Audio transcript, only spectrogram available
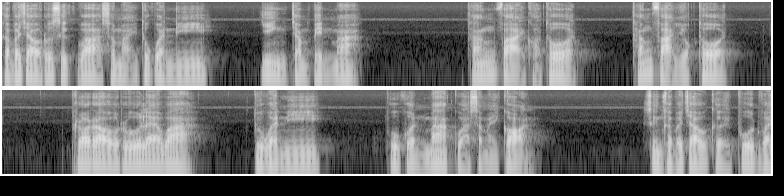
ข้าพเจ้ารู้สึกว่าสมัยทุกวันนี้ ยิ่งจำเป็นมาก ทั้งฝ่ายขอโทษ ทั้งฝ่ายยกโทษ เพราะเรารู้แล้วว่า ทุกวันนี้ ผู้คนมากกว่าสมัยก่อน ซึ่งข้าพเจ้าเคยพูดไว้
